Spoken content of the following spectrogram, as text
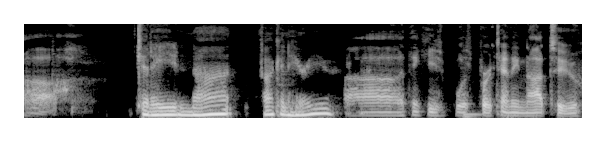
Ah, Could he not fucking hear you? uh, I think he was pretending not to.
